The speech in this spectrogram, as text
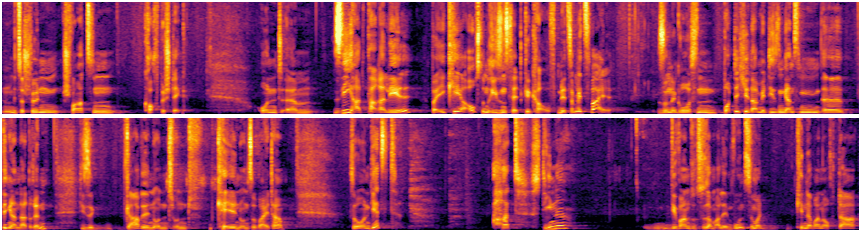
mit so schönen schwarzen Kochbesteck. Und ähm, Sie hat parallel bei Ikea auch so ein Riesenset gekauft. Und jetzt haben wir zwei. So eine großen Bottiche da mit diesen ganzen äh, Dingern da drin. Diese Gabeln und, und Kellen und so weiter. So, und jetzt hat Stine, wir waren so zusammen alle im Wohnzimmer, Kinder waren auch da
